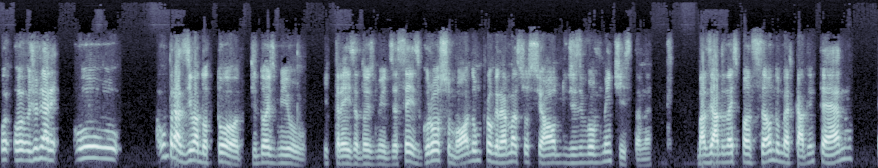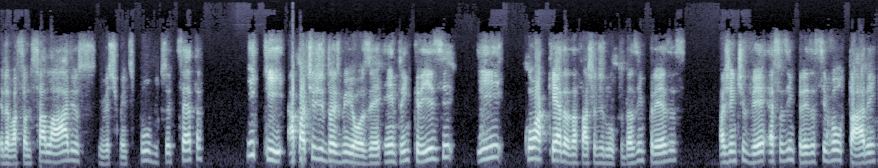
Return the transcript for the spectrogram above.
Ô, Juliane, o, o Brasil adotou de 2003 a 2016, grosso modo, um programa social desenvolvimentista, né? Baseado na expansão do mercado interno, elevação de salários, investimentos públicos, etc., e que, a partir de 2011, entra em crise e, com a queda da taxa de lucro das empresas, a gente vê essas empresas se voltarem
